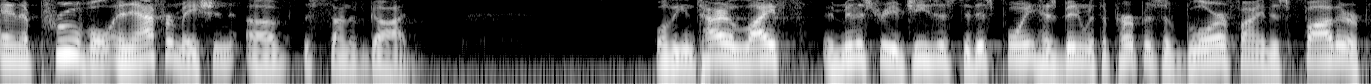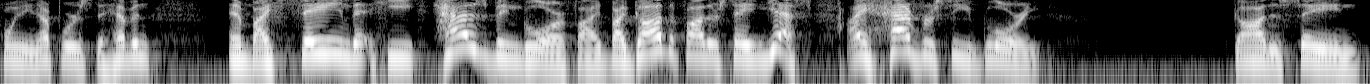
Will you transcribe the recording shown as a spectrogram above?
an approval, an affirmation of the Son of God? Well, the entire life and ministry of Jesus to this point has been with the purpose of glorifying his Father, of pointing upwards to heaven. And by saying that he has been glorified, by God the Father saying, Yes, I have received glory God is saying,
